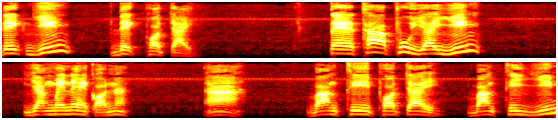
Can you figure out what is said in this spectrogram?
เด็กยิ้มเด็กพอใจ แต่ถ้าผู้ใหญ่ยิ้มยังไม่แน่ก่อนนะ อ่า บางทีพอใจ บางทียิ้ม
